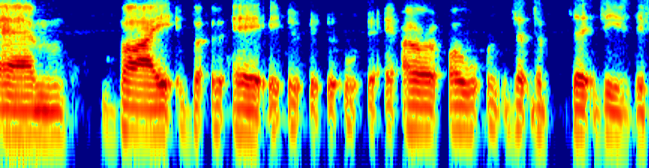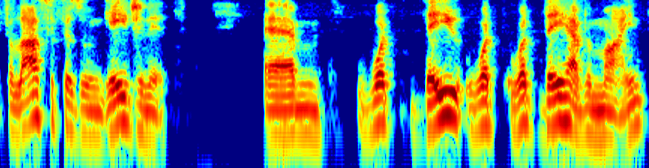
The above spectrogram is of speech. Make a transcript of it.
um, by uh, or, or the, the, the, the, philosophers who engage in it, um, what they what what they have in mind,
